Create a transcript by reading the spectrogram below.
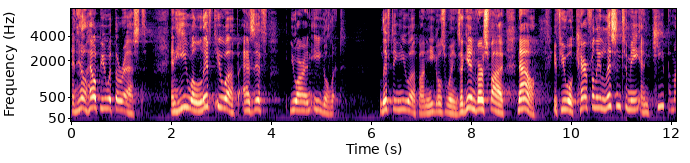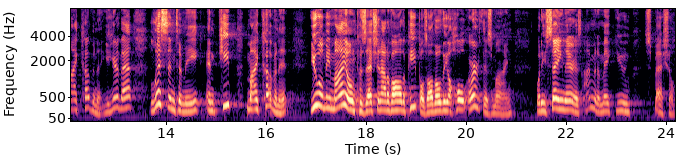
and He'll help you with the rest. And He will lift you up as if you are an eaglet, lifting you up on eagle's wings. Again, verse 5. Now, if you will carefully listen to me and keep my covenant. You hear that? Listen to me and keep my covenant. You will be my own possession out of all the peoples, although the whole earth is mine. What he's saying there is, I'm going to make you special,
